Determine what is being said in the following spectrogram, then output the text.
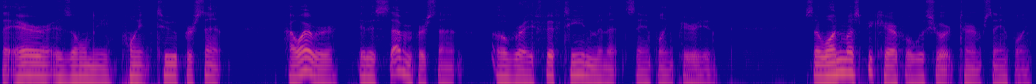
the error is only 0.2%. However, it is 7% over a 15 minute sampling period. So one must be careful with short-term sampling.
